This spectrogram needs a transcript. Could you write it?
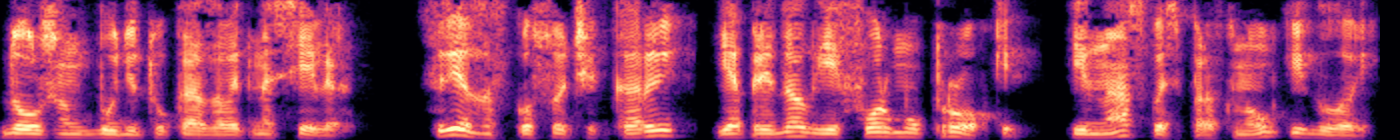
должен будет указывать на север. Срезав кусочек коры, я придал ей форму пробки и насквозь проткнул иглой.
